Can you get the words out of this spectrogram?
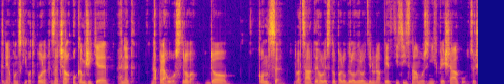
ten japonský odpor začal okamžitě hned na Prahu ostrova. Do konce 20. listopadu bylo vyloděno na 5000 námořních pěšáků, což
